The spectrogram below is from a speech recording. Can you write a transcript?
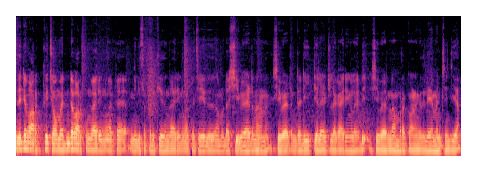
ഇതിന്റെ വർക്ക് ചുമരിന്റെ വർക്കും കാര്യങ്ങളൊക്കെ മിനുസപ്പെടുത്തിയതും കാര്യങ്ങളൊക്കെ ചെയ്തത് നമ്മുടെ ശിവേട്ടനാണ്. ശിവേട്ടന്റെ ഡീറ്റെയിൽ ആയിട്ടുള്ള കാര്യങ്ങൾ ശിവേട്ടൻ നമ്പറൊക്കെ വേണമെങ്കിൽ ഇതിൽ മെൻഷൻ ചെയ്യാം.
